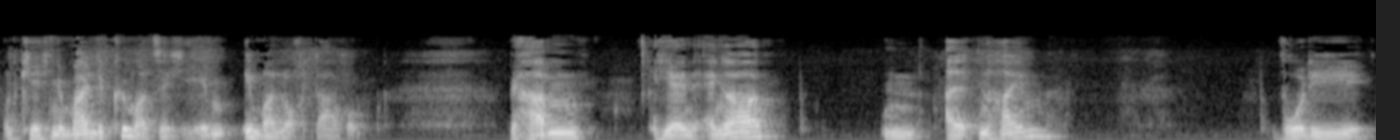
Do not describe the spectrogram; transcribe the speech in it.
Und Kirchengemeinde kümmert sich eben immer noch darum. Wir haben hier in Enger ein Altenheim, wo die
